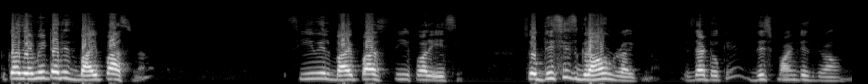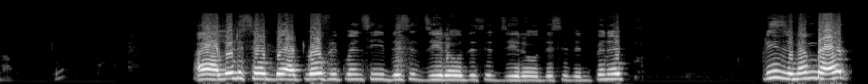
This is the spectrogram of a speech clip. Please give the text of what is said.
because emitter is bypass now. C will bypass the for AC. So this is ground right now, is that okay? This point is ground now, okay. I already said that at low frequency this is 0, this is 0, this is infinite. Please remember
